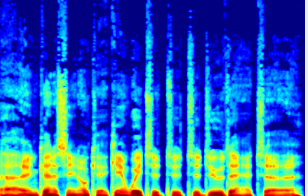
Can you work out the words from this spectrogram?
Uh, and kind of saying, okay, can't wait to, to, to do that.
